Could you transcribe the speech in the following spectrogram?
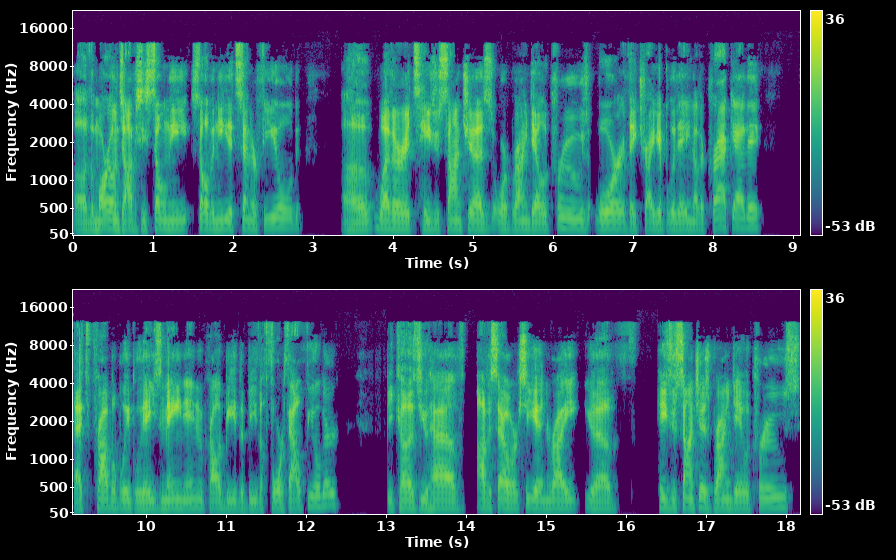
Uh, the Marlins obviously still need still have a need at center field uh, whether it's Jesus Sanchez or Brian De La Cruz, or if they try to get Bleday another crack at it, that's probably Bleday's main in would probably be to be the fourth outfielder because you have Avisail Garcia and right, you have Jesus Sanchez, Brian De La Cruz,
